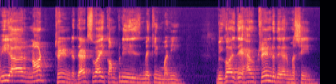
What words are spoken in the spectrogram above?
we are not trained that's why company is making money. Because they have trained their machine.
